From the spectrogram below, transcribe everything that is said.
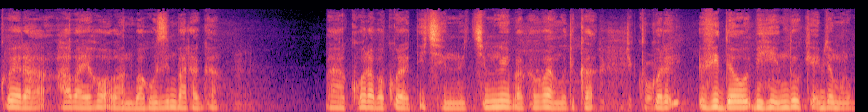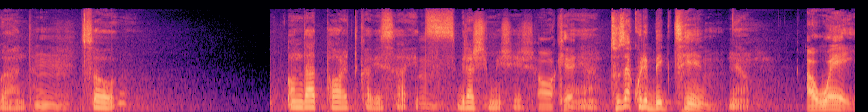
Kubera habayeho abantu bahuza imbaraga. Bakora bakora ikintu kimwe bakavuga ngo reka dukore video bihinduke ibyo mu Rwanda. So on that part kabisa it's birashimishije. Tuza kuri big team. Away.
